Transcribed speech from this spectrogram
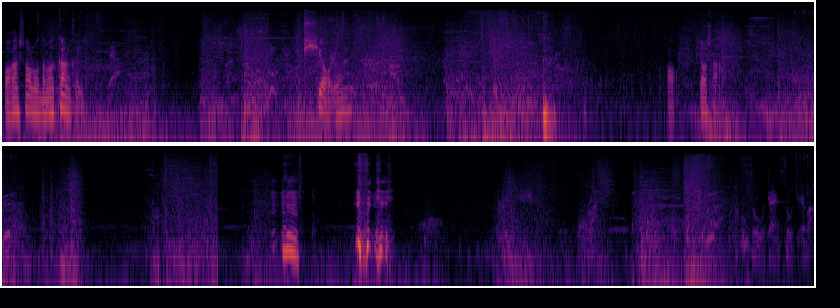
我看上路能不能干可以。漂亮。好，交闪。嗯。速战速决吧！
